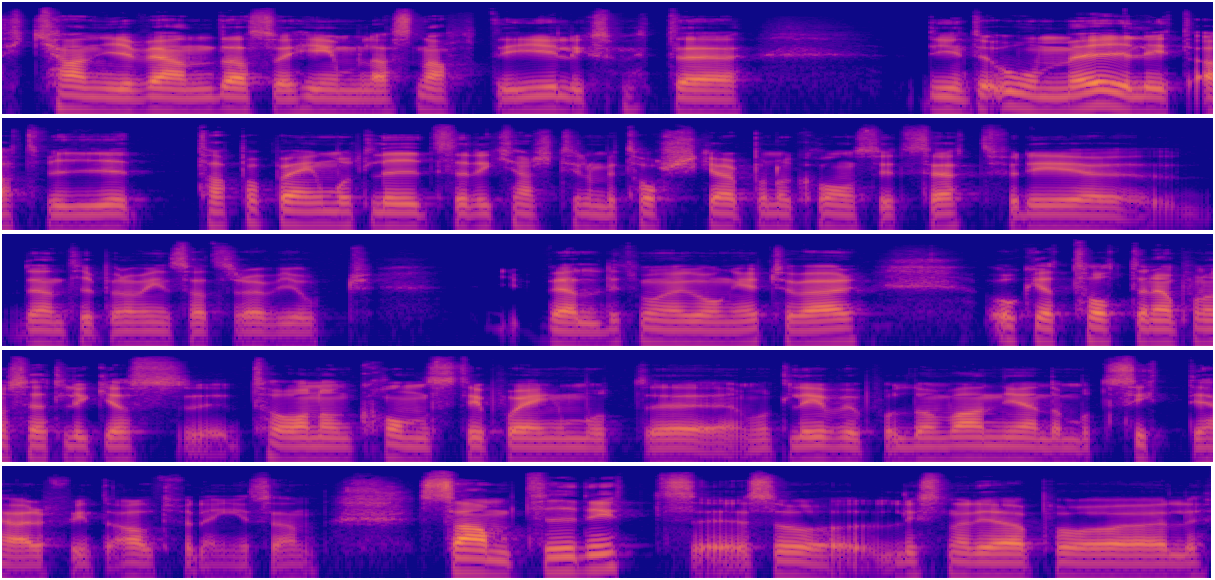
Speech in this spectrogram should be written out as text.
det kan ju vända så himla snabbt. Det är ju liksom inte, det är inte omöjligt att vi tappar poäng mot Leeds eller kanske till och med torskar på något konstigt sätt för det är den typen av insatser har vi gjort väldigt många gånger tyvärr och att Tottenham på något sätt lyckas eh, ta någon konstig poäng mot, eh, mot Liverpool. De vann ju ändå mot City här för inte allt för länge sedan. Samtidigt eh, så lyssnade jag på, eller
